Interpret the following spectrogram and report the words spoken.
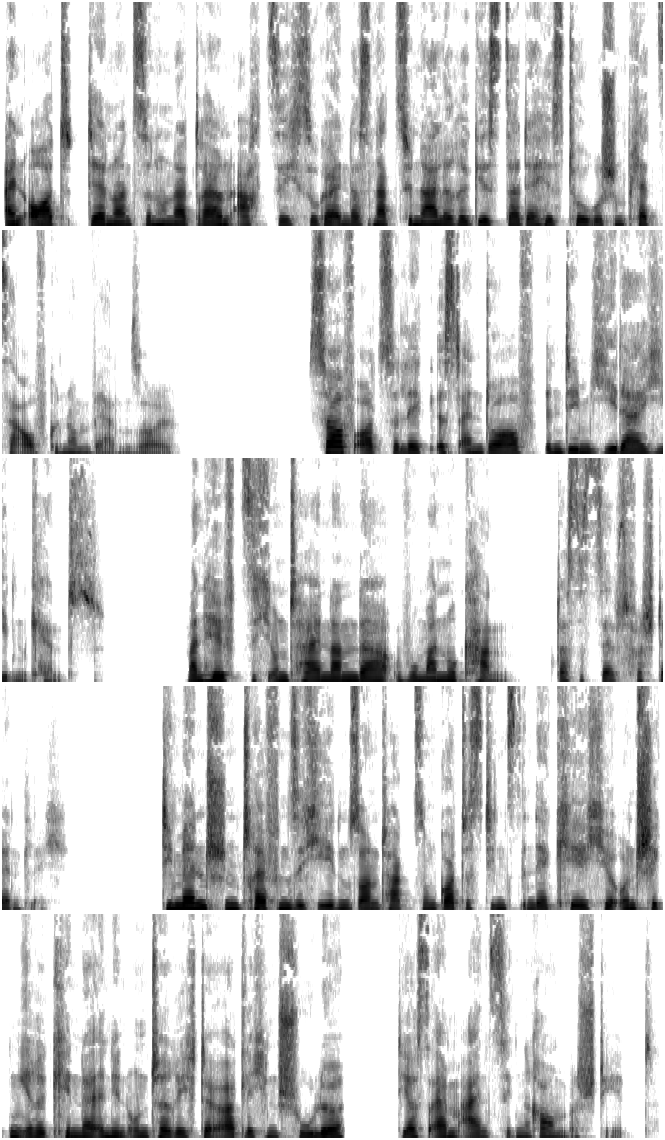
ein Ort, der 1983 sogar in das nationale Register der historischen Plätze aufgenommen werden soll. South Orzelik ist ein Dorf, in dem jeder jeden kennt. Man hilft sich untereinander, wo man nur kann. Das ist selbstverständlich. Die Menschen treffen sich jeden Sonntag zum Gottesdienst in der Kirche und schicken ihre Kinder in den Unterricht der örtlichen Schule, die aus einem einzigen Raum besteht.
